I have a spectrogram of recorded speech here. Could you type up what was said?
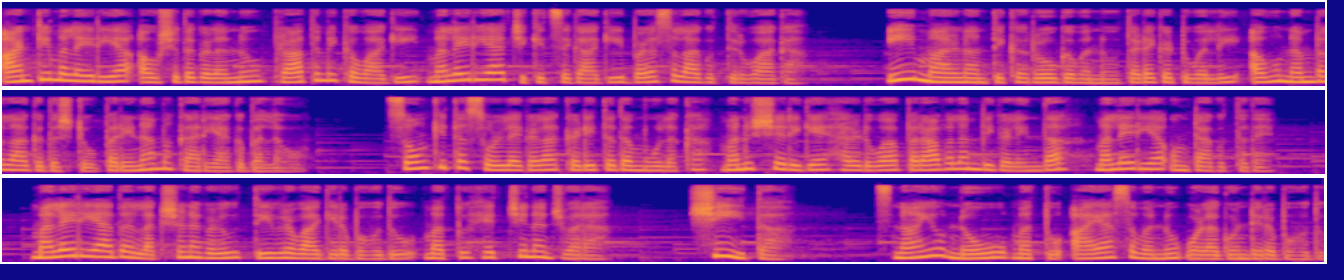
ಆಂಟಿಮಲೇರಿಯಾ ಔಷಧಗಳನ್ನು ಪ್ರಾಥಮಿಕವಾಗಿ ಮಲೇರಿಯಾ ಚಿಕಿತ್ಸೆಗಾಗಿ ಬಳಸಲಾಗುತ್ತಿರುವಾಗ ಈ ಮಾರಣಾಂತಿಕ ರೋಗವನ್ನು ತಡೆಗಟ್ಟುವಲ್ಲಿ ಅವು ನಂಬಲಾಗದಷ್ಟು ಪರಿಣಾಮಕಾರಿಯಾಗಬಲ್ಲವು. ಸೋಂಕಿತ ಸೊಳ್ಳೆಗಳ ಕಡಿತದ ಮೂಲಕ ಮನುಷ್ಯರಿಗೆ ಹರಡುವ ಪರಾವಲಂಬಿಗಳಿಂದ ಮಲೇರಿಯಾ ಉಂಟಾಗುತ್ತದೆ. ಮಲೇರಿಯಾದ ಲಕ್ಷಣಗಳು ತೀವ್ರವಾಗಿರಬಹುದು ಮತ್ತು ಹೆಚ್ಚಿನ ಜ್ವರ, ಶೀತ, ಸ್ನಾಯು ನೋವು ಮತ್ತು ಆಯಾಸವನ್ನು ಒಳಗೊಂಡಿರಬಹುದು.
